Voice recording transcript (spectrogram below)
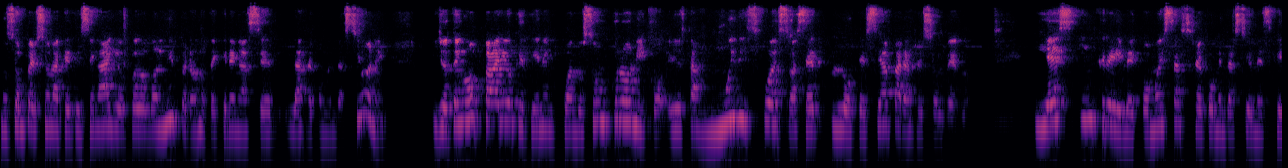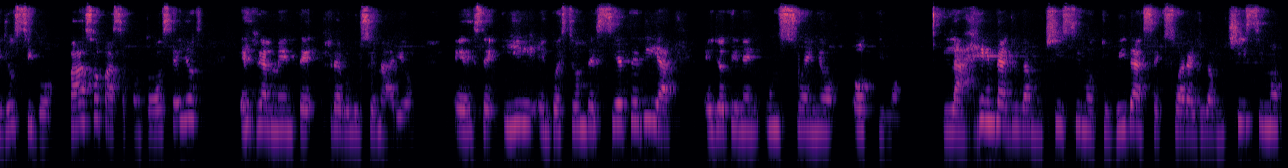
no son personas que dicen, ah, yo puedo dormir, pero no te quieren hacer las recomendaciones. Yo tengo varios que tienen, cuando son crónicos, ellos están muy dispuestos a hacer lo que sea para resolverlo. Y es increíble cómo estas recomendaciones que yo sigo paso a paso con todos ellos es realmente revolucionario. Ese, y en cuestión de siete días, ellos tienen un sueño óptimo. La agenda ayuda muchísimo, tu vida sexual ayuda muchísimo,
